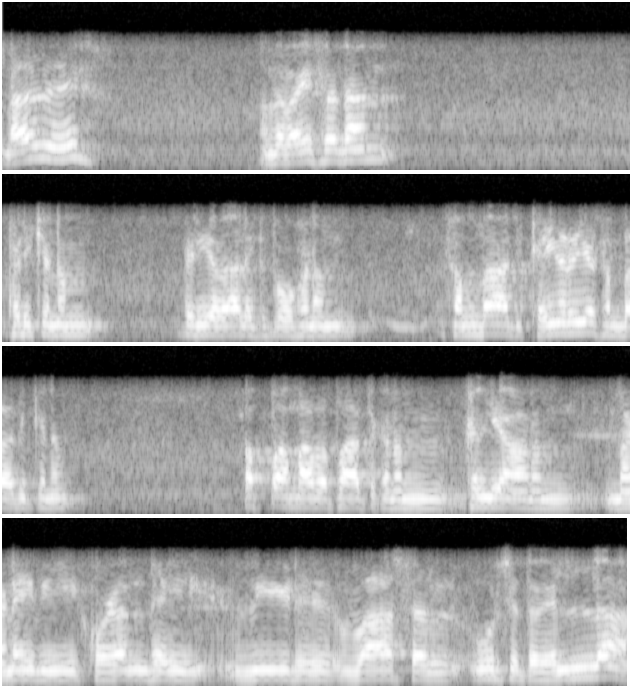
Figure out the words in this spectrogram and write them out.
அதாவது அந்த வயசுல தான் படிக்கணும் பெரிய வேலைக்கு போகணும் சம்பாதி கை நிறைய சம்பாதிக்கணும் அப்பா அம்மாவை பார்த்துக்கணும் கல்யாணம் மனைவி குழந்தை வீடு வாசல் ஊர் சுத்தல் எல்லாம்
